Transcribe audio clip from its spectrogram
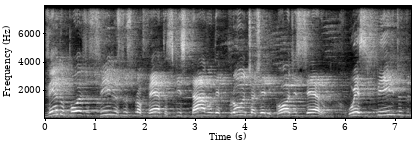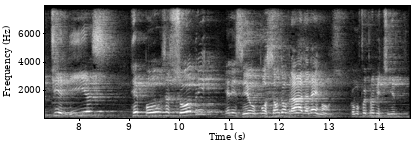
Vendo, pois, os filhos dos profetas que estavam de frente a Jericó, disseram: O espírito de Elias repousa sobre Eliseu, porção dobrada, né, irmãos? Como foi prometido.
